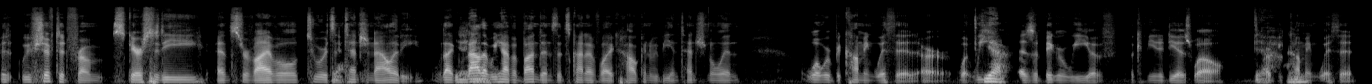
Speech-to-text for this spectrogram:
it, we've shifted from scarcity and survival towards yeah. intentionality. Like yeah, now yeah. that we have abundance, it's kind of like how can we be intentional in what we're becoming with it, or what we as a bigger we of a community as well are becoming with it.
